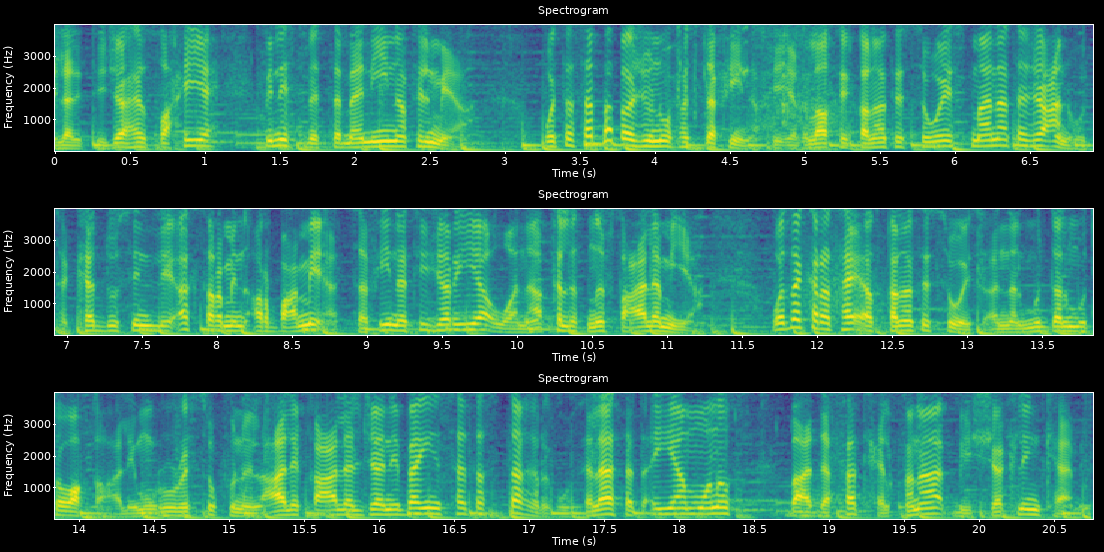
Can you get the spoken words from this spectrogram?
إلى الاتجاه الصحيح بنسبة 80% وتسبب جنوح السفينة في إغلاق قناة السويس ما نتج عنه تكدس لأكثر من 400 سفينة تجارية وناقلة نفط عالمية. وذكرت هيئة قناة السويس أن المدة المتوقعة لمرور السفن العالقة على الجانبين ستستغرق ثلاثة أيام ونصف بعد فتح القناة بشكل كامل.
